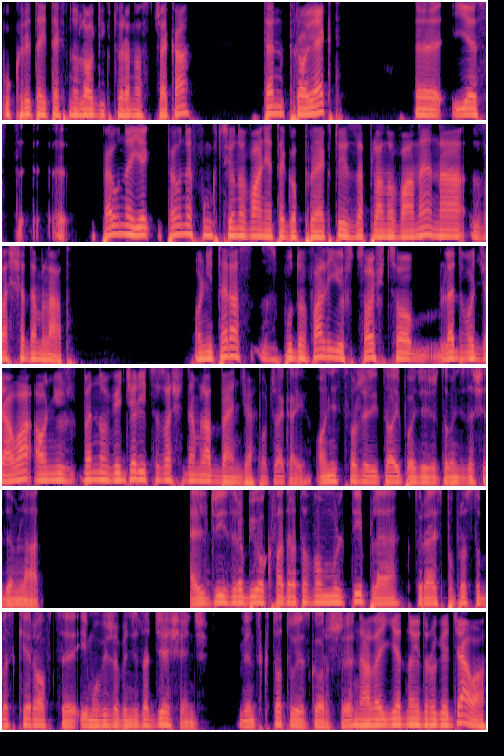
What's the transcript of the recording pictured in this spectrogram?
ukrytej technologii, która nas czeka. Ten projekt y, jest y, pełne, pełne funkcjonowanie tego projektu jest zaplanowane na za 7 lat. Oni teraz zbudowali już coś, co ledwo działa, a oni już będą wiedzieli, co za 7 lat będzie. Poczekaj, oni stworzyli to i powiedzieli, że to będzie za 7 lat. LG zrobiło kwadratową multiple, która jest po prostu bez kierowcy i mówi, że będzie za 10. Więc kto tu jest gorszy? No ale jedno i drugie działa.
